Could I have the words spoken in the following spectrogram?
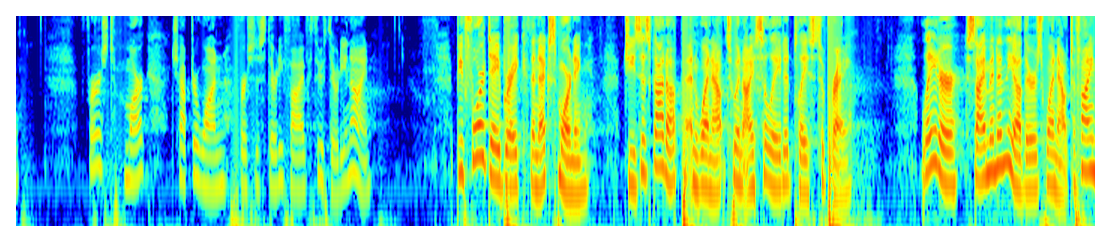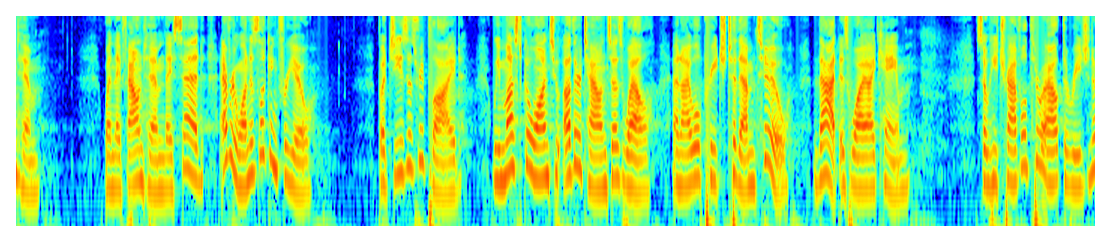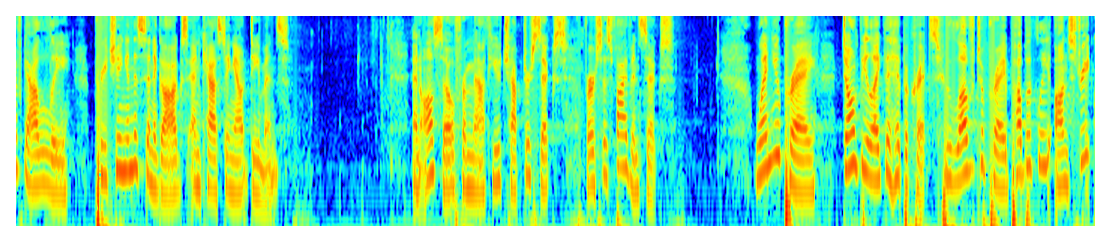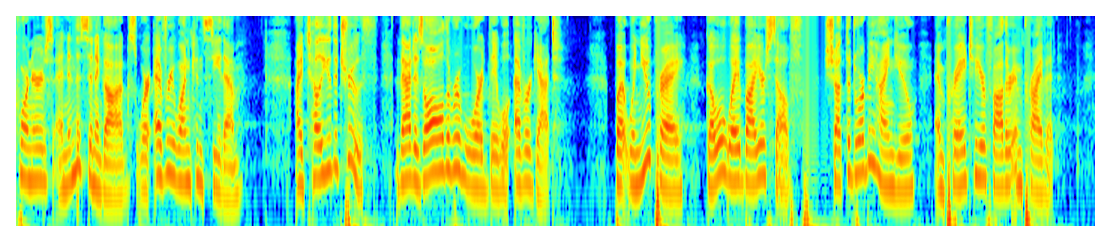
First, Mark chapter 1, verses 35 through 39. Before daybreak the next morning, Jesus got up and went out to an isolated place to pray. Later, Simon and the others went out to find him. When they found him, they said, Everyone is looking for you. But Jesus replied, We must go on to other towns as well and I will preach to them too. That is why I came. So he traveled throughout the region of Galilee, preaching in the synagogues and casting out demons. And also from Matthew chapter 6, verses 5 and 6. When you pray, don't be like the hypocrites who love to pray publicly on street corners and in the synagogues where everyone can see them. I tell you the truth, that is all the reward they will ever get. But when you pray, go away by yourself, shut the door behind you, and pray to your Father in private.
